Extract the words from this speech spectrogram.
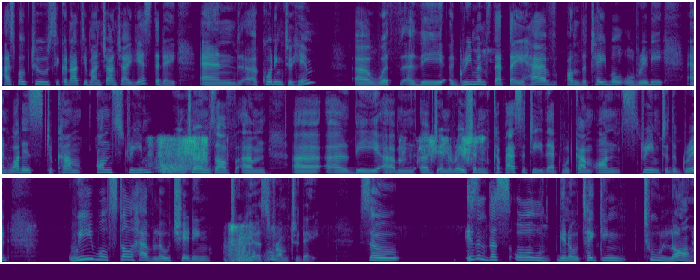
I spoke to Sikonathi Mantshantsha yesterday, and according to him, uh, with uh, the agreements that they have on the table already and what is to come on stream in terms of um, uh, uh the um, uh, generation capacity that would come on stream to the grid, we will still have load shedding two years from today. So, isn't this all you know taking too long?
